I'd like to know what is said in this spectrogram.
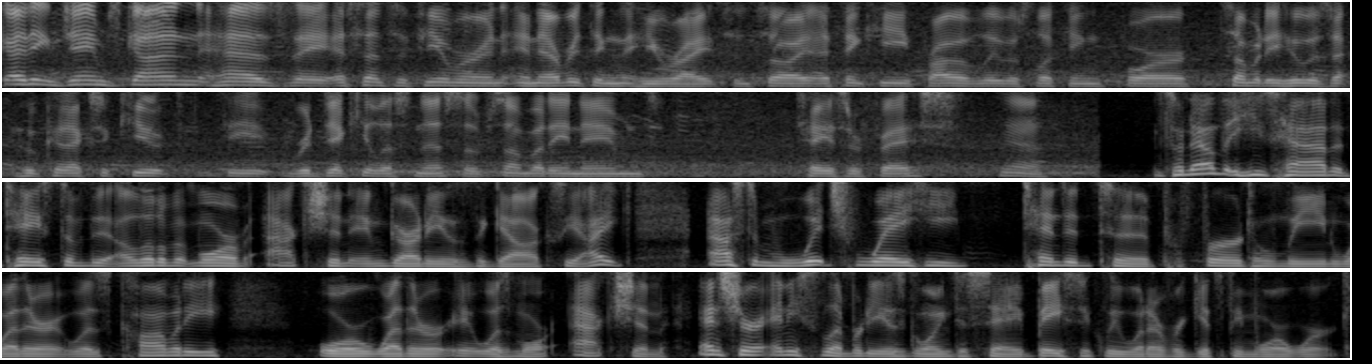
I think James Gunn has a, a sense of humor in, in, everything that he writes, and so I, I, think he probably was looking for somebody who was who could execute the ridiculousness of somebody named Taserface. Yeah. So now that he's had a taste of the, a little bit more of action in Guardians of the Galaxy, I asked him which way he tended to prefer to lean, whether it was comedy or whether it was more action. And sure, any celebrity is going to say basically whatever gets me more work.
